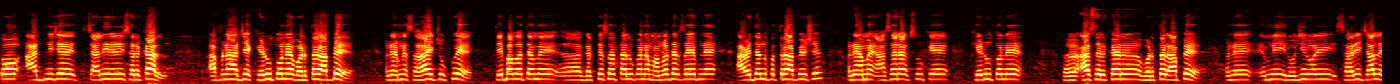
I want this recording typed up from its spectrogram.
તો આજની જે ચાલી રહેલી સરકાર આપણા જે ખેડૂતોને વળતર આપે અને એમને સહાય ચૂકવે તે બાબતે અમે ગરતેશ્વર તાલુકાના મામલતદાર સાહેબને આવેદનપત્ર આપ્યું છે અને અમે આશા રાખશું કે ખેડૂતોને આ સરકાર વળતર આપે અને એમની રોજીરોજી સારી ચાલે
